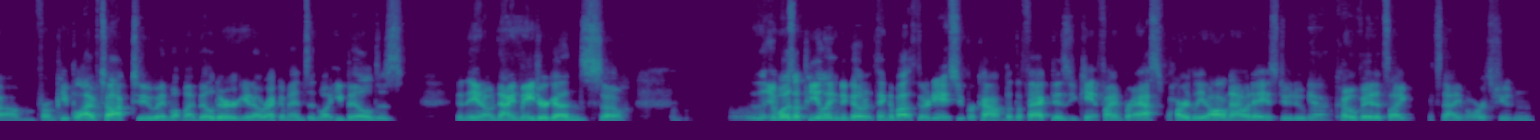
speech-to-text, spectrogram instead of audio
Um, from people I've talked to and what my builder, you know, recommends and what he builds is, you know, nine major guns. So it was appealing to go think about 38 super comp, but the fact is you can't find brass hardly at all nowadays due to yeah. COVID. It's like, it's not even worth shooting.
